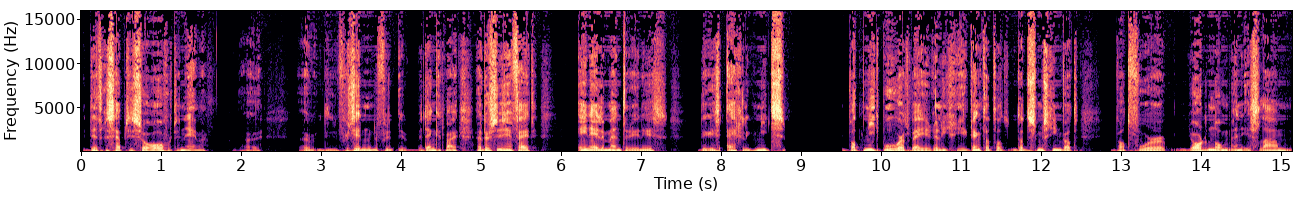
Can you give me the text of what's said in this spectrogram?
dit recept is zo over te nemen. Ver- bedenk het maar. Eh, dus, dus in feite één element erin is, er is eigenlijk niets wat niet behoort bij je religie. Ik denk dat dat, dat is misschien wat, wat voor Jodendom en islam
